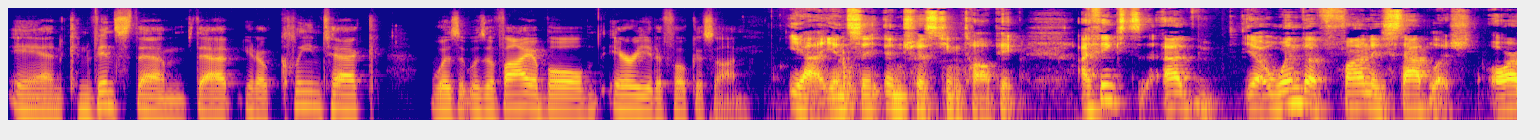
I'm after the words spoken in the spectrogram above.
and convince them that you know clean tech was it was a viable area to focus on yeah, it's an interesting topic. I think uh, yeah, when the fund established or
